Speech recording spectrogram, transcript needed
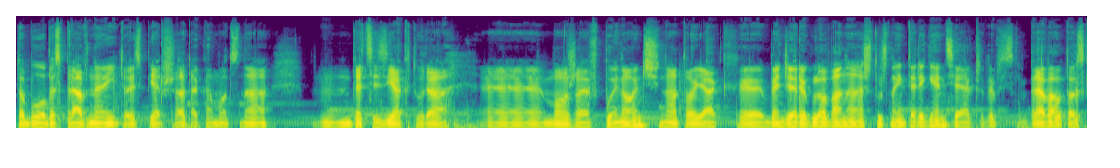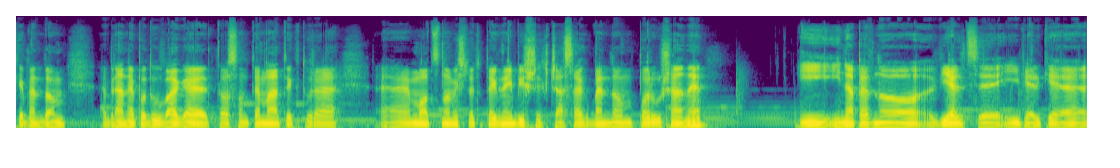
to było bezprawne i to jest pierwsza taka mocna mm, decyzja, która e, może wpłynąć na to, jak e, będzie regulowana sztuczna inteligencja, jak przede wszystkim prawa autorskie będą brane pod uwagę. To są tematy, które e, mocno, myślę, tutaj w najbliższych czasach będą poruszane. I, I na pewno wielcy i wielkie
